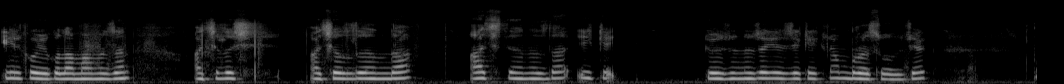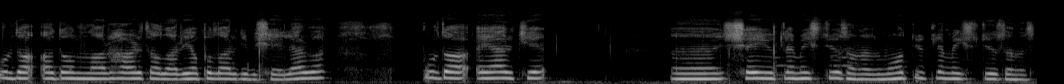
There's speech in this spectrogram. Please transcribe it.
ilk uygulamamızın açılış açıldığında açtığınızda ilk gözünüze gelecek ekran burası olacak. Burada addonlar, haritalar, yapılar gibi şeyler var. Burada eğer ki eee, şey yüklemek istiyorsanız, mod yüklemek istiyorsanız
